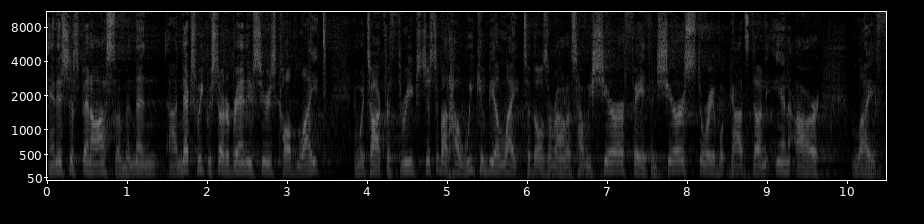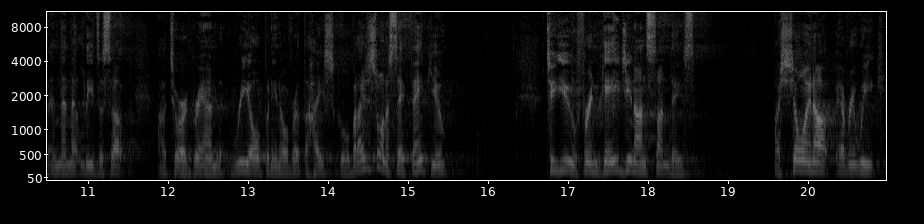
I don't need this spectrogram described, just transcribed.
And it's just been awesome. And then uh, next week, we start a brand new series called Light. And we talk for three weeks just about how we can be a light to those around us, how we share our faith and share our story of what God's done in our life. And then that leads us up uh, to our grand reopening over at the high school. But I just want to say thank you to you for engaging on Sundays by showing up every week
